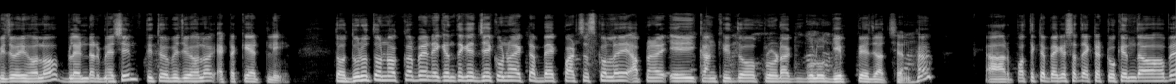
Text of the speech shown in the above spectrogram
বিজয়ী হলো ব্লেন্ডার মেশিন তৃতীয় বিজয়ী হলো একটা কেটলি তো দ্রুত নক করবেন, এখান থেকে যে কোনো একটা ব্যাগ পারচেস করলে আপনারা এই কাঙ্ক্ষিত প্রোডাক্টগুলো গিফট পেয়ে যাচ্ছেন হ্যাঁ? আর প্রত্যেকটা ব্যাগের সাথে একটা টোকেন দেওয়া হবে।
